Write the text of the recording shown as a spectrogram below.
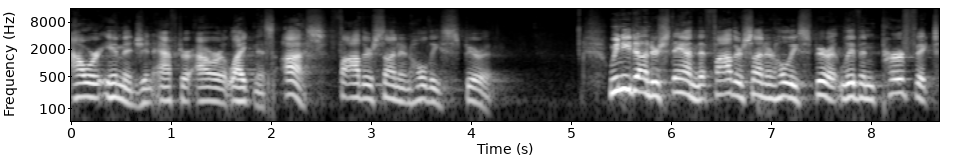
our image and after our likeness. Us, Father, Son, and Holy Spirit. We need to understand that Father, Son, and Holy Spirit live in perfect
